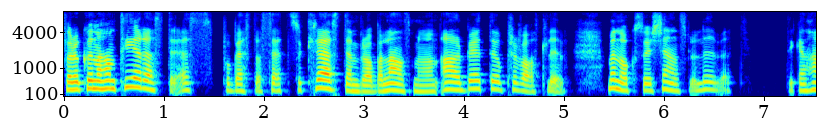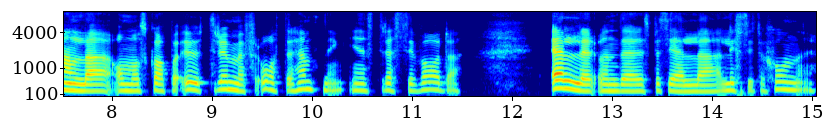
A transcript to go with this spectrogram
För att kunna hantera stress på bästa sätt så krävs det en bra balans mellan arbete och privatliv, men också i känslolivet. Det kan handla om att skapa utrymme för återhämtning i en stressig vardag eller under speciella livssituationer.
